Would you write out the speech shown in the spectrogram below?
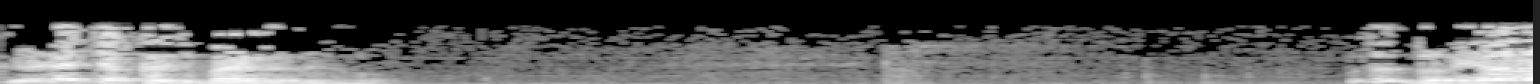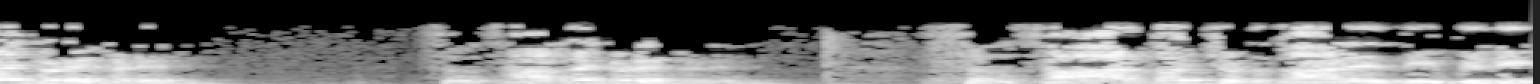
ਕਿਹੜੇ ਚੱਕਰ 'ਚ ਪੈ ਰਹੇ ਨੇ ਉਹ? ਉਹ ਤਾਂ ਦੁਨੀਆ ਨਾਲ ਜੁੜੇ ਖੜੇ ਨੇ, ਸੰਸਾਰ ਨਾਲ ਜੁੜੇ ਖੜੇ ਨੇ। ਸੰਸਾਰ ਤੋਂ ਛੁਟਕਾਰੇ ਦੀ ਵਿਧੀ,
